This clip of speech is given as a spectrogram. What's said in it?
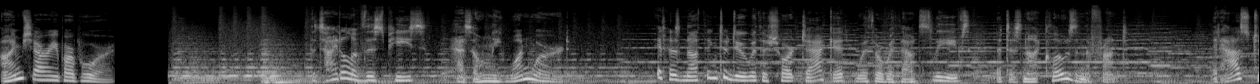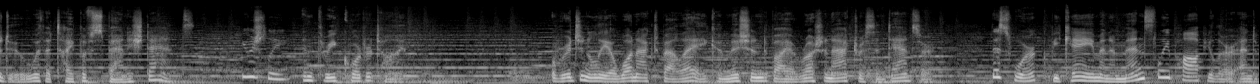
I'm Shari Barbour. The title of this piece has only one word. It has nothing to do with a short jacket with or without sleeves that does not close in the front. It has to do with a type of Spanish dance, usually in three quarter time. Originally a one act ballet commissioned by a Russian actress and dancer, this work became an immensely popular and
